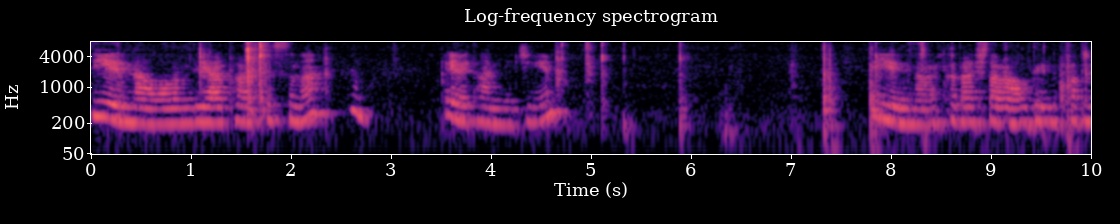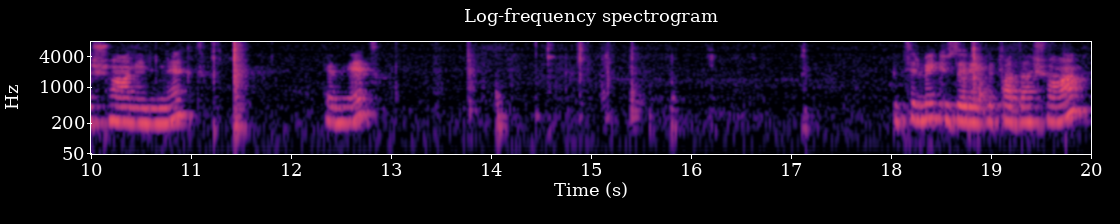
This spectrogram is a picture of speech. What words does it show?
Diğerini alalım. Diğer parçasını. Evet anneciğim. Diğerini arkadaşlar aldı Elif Ada şu an eline. Evet. Bitirmek üzere Elif Ada şu an.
